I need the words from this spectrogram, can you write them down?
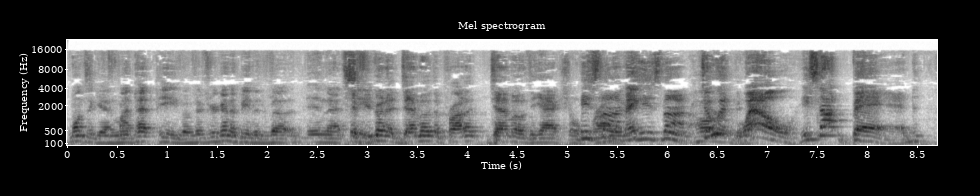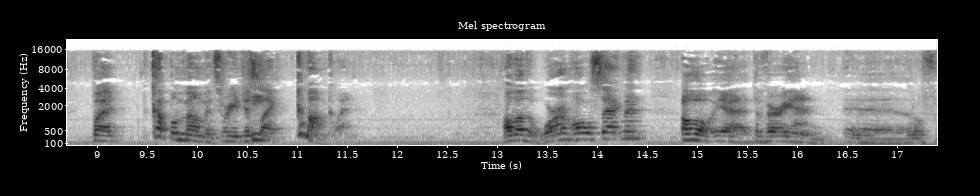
Once again, my pet peeve of if you're going to be the devel- in that If you're going to demo the product, demo the actual He's product. not. Make- he's not hard. do it well. He's not bad, but a couple moments where you're just He- like, come on, Glenn. Although the wormhole segment, Oh yeah, at the very end, uh, little. f-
